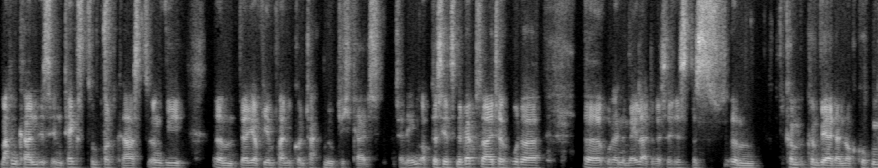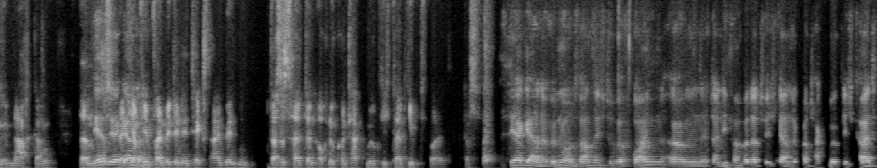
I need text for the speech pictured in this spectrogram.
machen kann, ist im Text zum Podcast irgendwie, ähm, werde ich auf jeden Fall eine Kontaktmöglichkeit hinterlegen. Ob das jetzt eine Webseite oder, äh, oder eine Mailadresse ist, das ähm, können, können wir ja dann noch gucken im Nachgang. Ähm, sehr, das sehr werde gerne. ich auf jeden Fall mit in den Text einbinden, dass es halt dann auch eine Kontaktmöglichkeit gibt. Weil das sehr gerne, würden wir uns wahnsinnig darüber freuen. Ähm, da liefern wir natürlich gerne eine Kontaktmöglichkeit.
